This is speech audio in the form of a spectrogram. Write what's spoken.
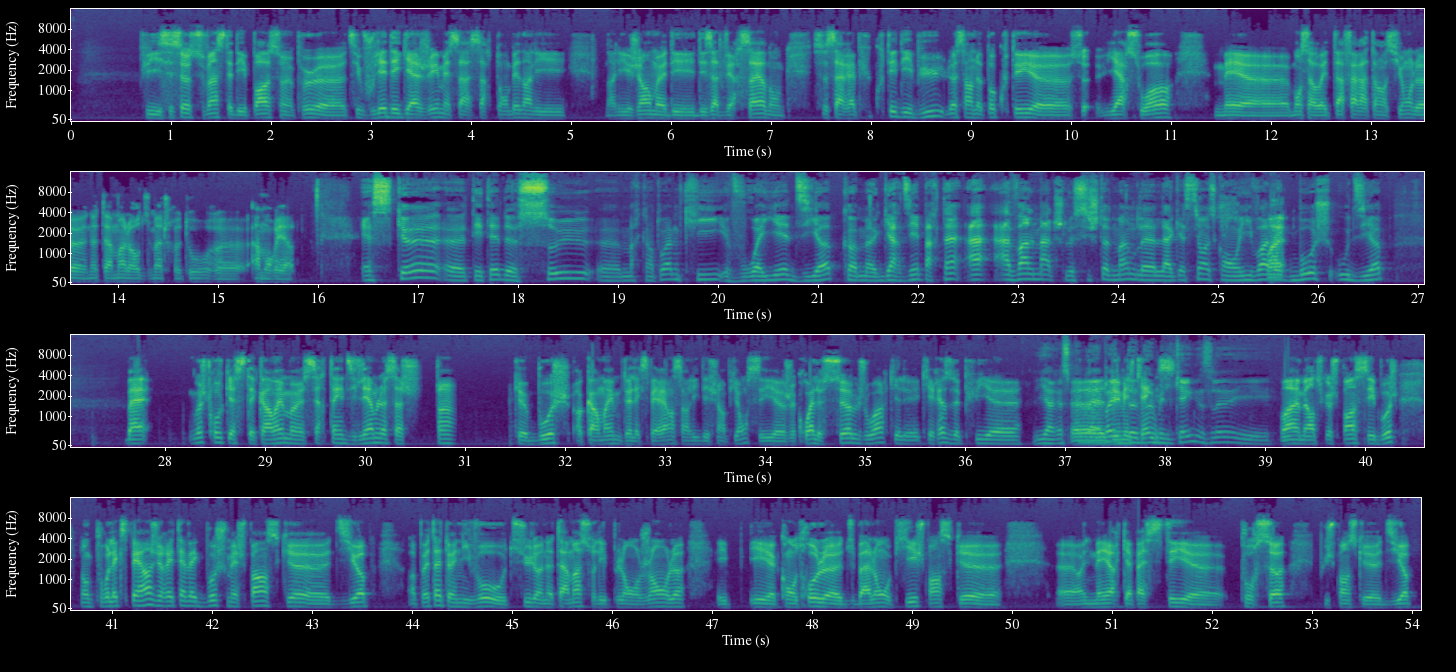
Puis c'est ça, souvent c'était des passes un peu, euh, tu sais, voulait dégager, mais ça, ça retombait dans les, dans les jambes des, adversaires. Donc ça, ça aurait pu coûter des buts. Là, ça n'en a pas coûté euh, hier soir, mais euh, bon, ça va être à faire attention, là, notamment lors du match retour à Montréal. Est-ce que euh, tu étais de ceux, euh, Marc-Antoine, qui voyaient Diop comme gardien partant avant le match? Si je te demande la, question, est-ce qu'on y va avec Bush ou Diop? Ben, moi, je trouve que c'était quand même un certain dilemme, là, sachant que Bush a quand même de l'expérience en Ligue des Champions. C'est, euh, je crois, le seul joueur qui, reste depuis euh, Il reste 2015. là, Ouais, mais en tout cas, je pense que c'est Bush. Donc, pour l'expérience, j'aurais été avec Bush, mais je pense que euh, Diop a peut-être un niveau au-dessus, notamment sur les plongeons là, et, contrôle du ballon au pied. Je pense que a une meilleure capacité pour ça. Puis je pense que Diop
